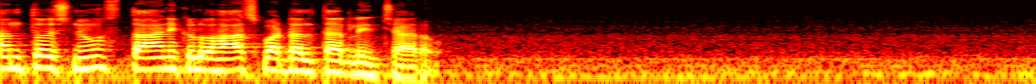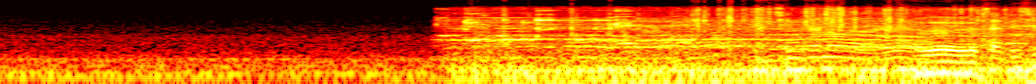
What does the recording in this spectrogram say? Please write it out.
సంతోష్ను స్థానికులు హాస్పిటల్ తరలించారు. సతీష్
